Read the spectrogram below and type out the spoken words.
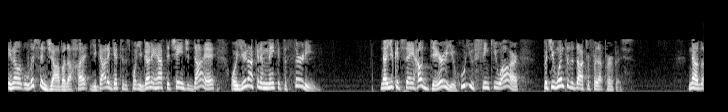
you know, listen, Jabba the Hutt, you got to get to this point. You're going to have to change your diet, or you're not going to make it to 30. Now you could say, how dare you? Who do you think you are? But you went to the doctor for that purpose. Now, the,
